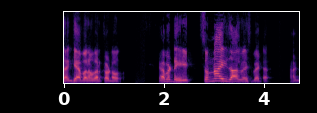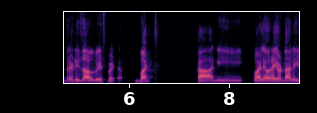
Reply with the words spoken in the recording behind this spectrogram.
సంఖ్యాబలం వర్కౌట్ అవ్వదు. కాబట్టి సున్నా is always better. Hundred is always better. But కానీ వాళ్ళు ఎవరై ఉండాలి?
